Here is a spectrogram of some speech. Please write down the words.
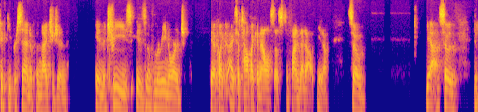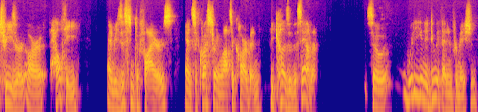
50% of the nitrogen in the trees is of marine origin. They have like isotopic analysis to find that out, you know. So, yeah, so the trees are, are healthy and resistant to fires and sequestering lots of carbon because of the salmon. So, what are you going to do with that information?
